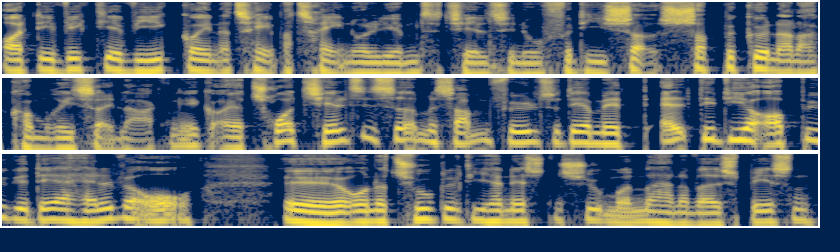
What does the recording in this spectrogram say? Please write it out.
og det er vigtigt, at vi ikke går ind og taber 3-0 hjemme til Chelsea nu, fordi så, så begynder der at komme risser i lakken. Ikke? Og jeg tror, at Chelsea sidder med samme følelse der med, at alt det, de har opbygget det her halve år øh, under Tuchel, de her næsten syv måneder, han har været i spidsen,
